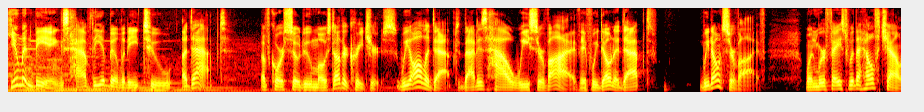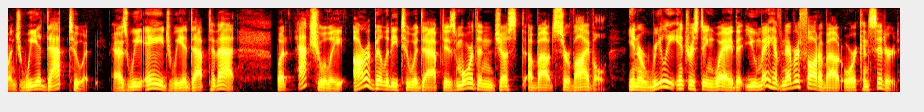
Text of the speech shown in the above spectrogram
Human beings have the ability to adapt. Of course, so do most other creatures. We all adapt. That is how we survive. If we don't adapt, we don't survive. When we're faced with a health challenge, we adapt to it. As we age, we adapt to that. But actually, our ability to adapt is more than just about survival in a really interesting way that you may have never thought about or considered.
